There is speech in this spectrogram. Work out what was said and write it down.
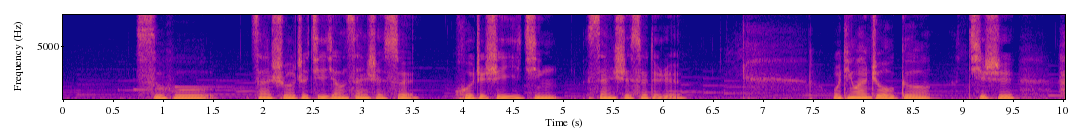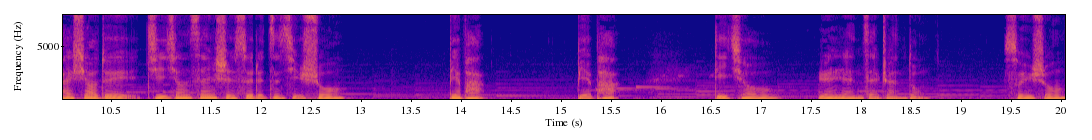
似乎在说着即将三十岁，或者是已经三十岁的人。我听完这首歌，其实还是要对即将三十岁的自己说：别怕，别怕，地球仍然在转动。所以说，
